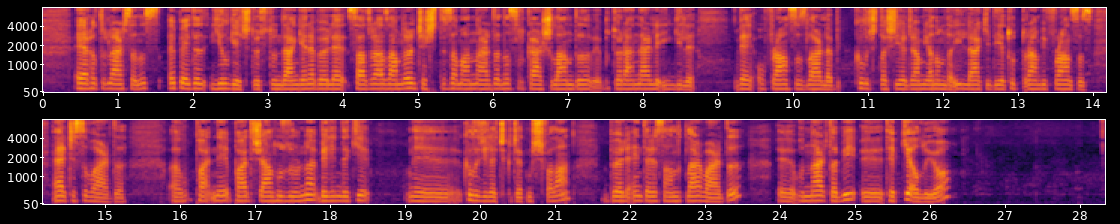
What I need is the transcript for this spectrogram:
Eğer hatırlarsanız epey de yıl geçti üstünden gene böyle sadrazamların çeşitli zamanlarda nasıl karşılandığı ve bu törenlerle ilgili ve o Fransızlarla bir kılıç taşıyacağım yanımda illaki diye tutturan bir Fransız elçisi vardı. Ne padişahın huzuruna belindeki e, kılıcıyla çıkacakmış falan. Böyle enteresanlıklar vardı. E, bunlar tabii e, tepki alıyor.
